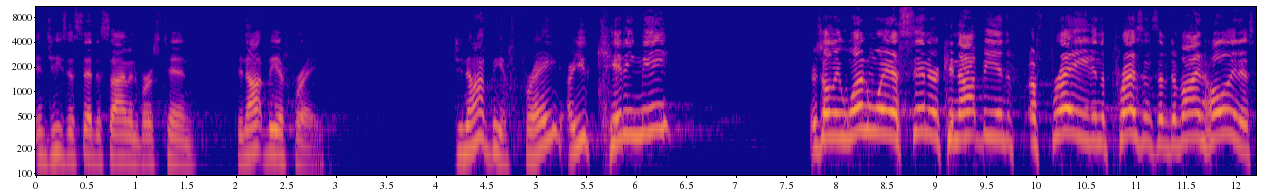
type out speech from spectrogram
and Jesus said to Simon, verse 10, Do not be afraid. Do not be afraid. Are you kidding me? There's only one way a sinner cannot be in, afraid in the presence of divine holiness,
